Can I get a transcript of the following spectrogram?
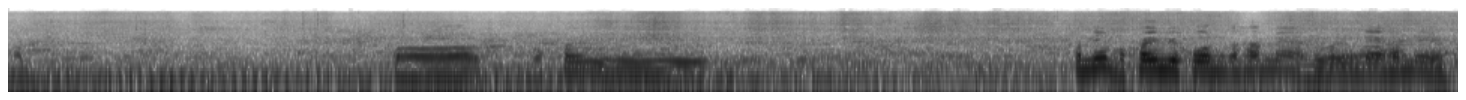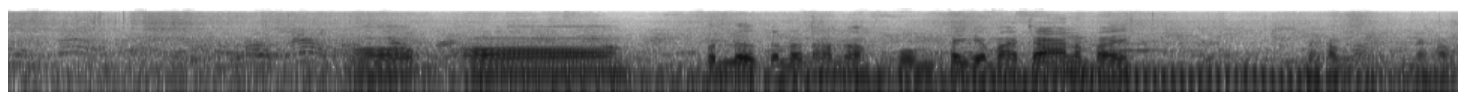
ครับก็บอกค่อยคนนี้บอกค่อยมีคนก็ครับแม่หรือว่ายังไงครับนี่อ๋ออ๋อคนเลิกกันแล้วนะครับเนาะผมแค่จะมาจ้าน้ำไปนะครับเนาะนะครับ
